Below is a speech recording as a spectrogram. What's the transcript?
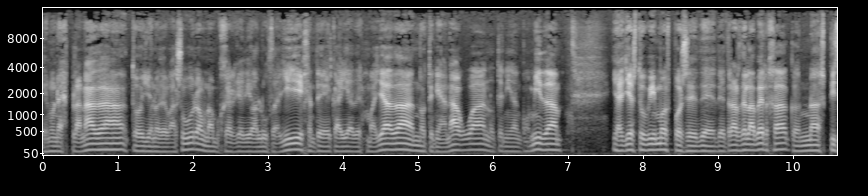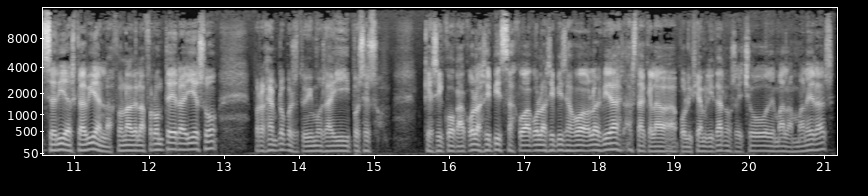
en una esplanada, todo lleno de basura, una mujer que dio a luz allí, gente que caía desmayada, no tenían agua, no tenían comida. Y allí estuvimos pues eh, detrás de la verja con unas pizzerías que había en la zona de la frontera y eso, por ejemplo, pues estuvimos ahí pues eso, que si Coca-Colas y pizzas, Coca-Colas y pizzas, Coca-Colas y pizzas, hasta que la policía militar nos echó de malas maneras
